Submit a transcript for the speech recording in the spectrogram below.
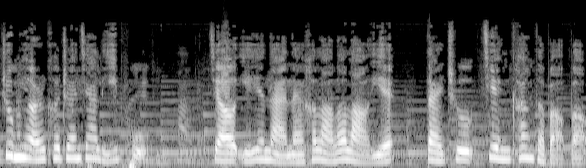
著名儿科专家李普教爷爷奶奶和姥姥姥爷带出健康的宝宝。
